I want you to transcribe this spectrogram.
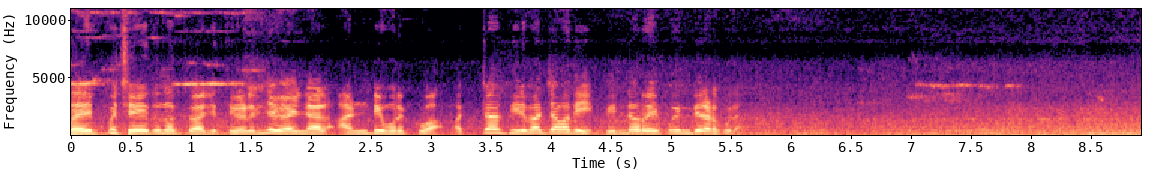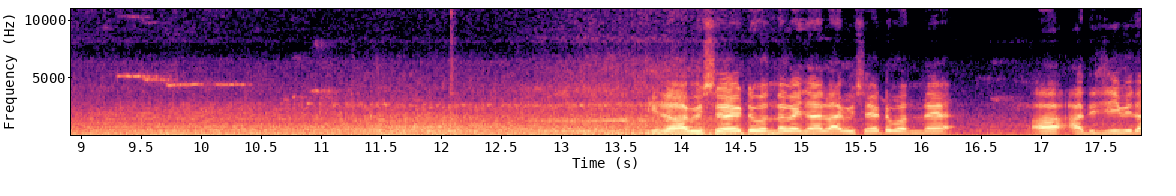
റേപ്പ് ചെയ്തു കഴിഞ്ഞ് തെളിഞ്ഞു കഴിഞ്ഞാൽ അണ്ടി മുറിക്കുക. ഒറ്റ തീരുമാനിച്ചാൽ മതി. പിന്നെ റേപ്പ് ഇന്ത്യയിൽ നടക്കൂല. ഇത് ആ വിഷയമായിട്ട് വന്നു കഴിഞ്ഞാൽ ആ വിഷയമായിട്ട് വന്ന ആ അതിജീവിത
